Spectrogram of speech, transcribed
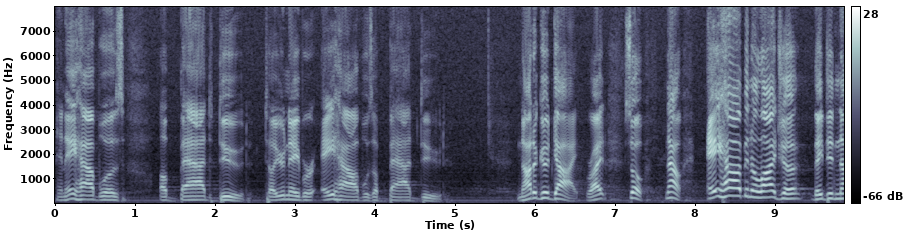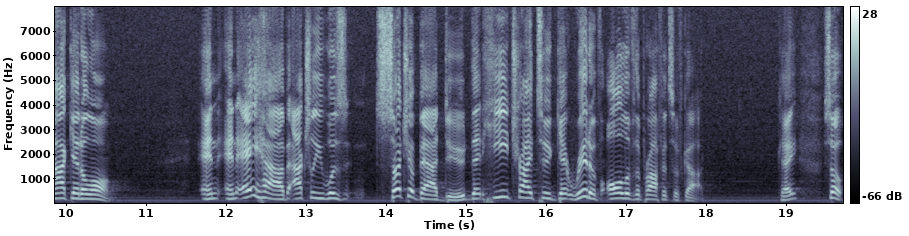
And Ahab was a bad dude. Tell your neighbor, Ahab was a bad dude. Not a good guy, right? So now, Ahab and Elijah, they did not get along. And, and Ahab actually was such a bad dude that he tried to get rid of all of the prophets of God. Okay? So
